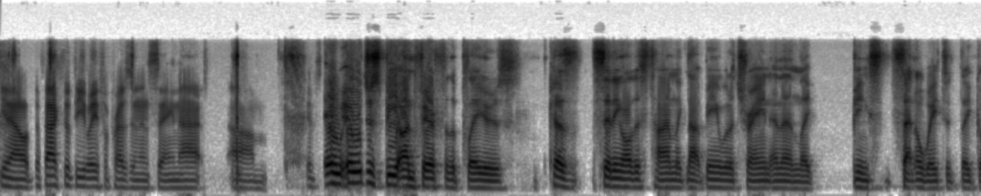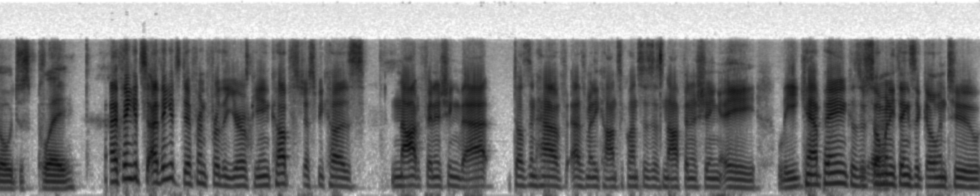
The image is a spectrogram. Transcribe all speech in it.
you know, the fact that the UEFA president is saying that, um, it's, it, it would just be unfair for the players because sitting all this time, like not being able to train, and then like being sent away to like go just play. I think it's I think it's different for the European Cups just because not finishing that doesn't have as many consequences as not finishing a league campaign because there's so many things that go into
